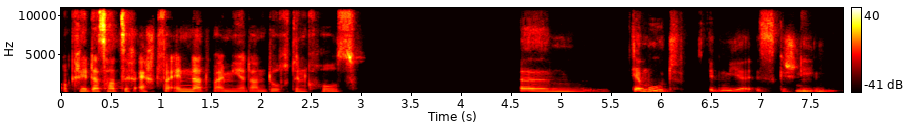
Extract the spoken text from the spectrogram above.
Okay, das hat sich echt verändert bei mir dann durch den Kurs. Ähm, der Mut in mir ist gestiegen. Mhm.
